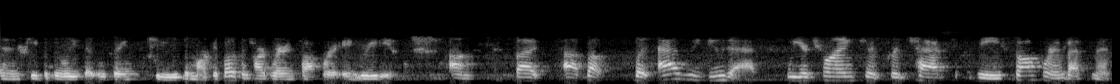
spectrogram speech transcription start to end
and capabilities that we bring to the market, both in hardware and software ingredients. Um, but, uh, but, but as we do that, we are trying to protect the software investment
